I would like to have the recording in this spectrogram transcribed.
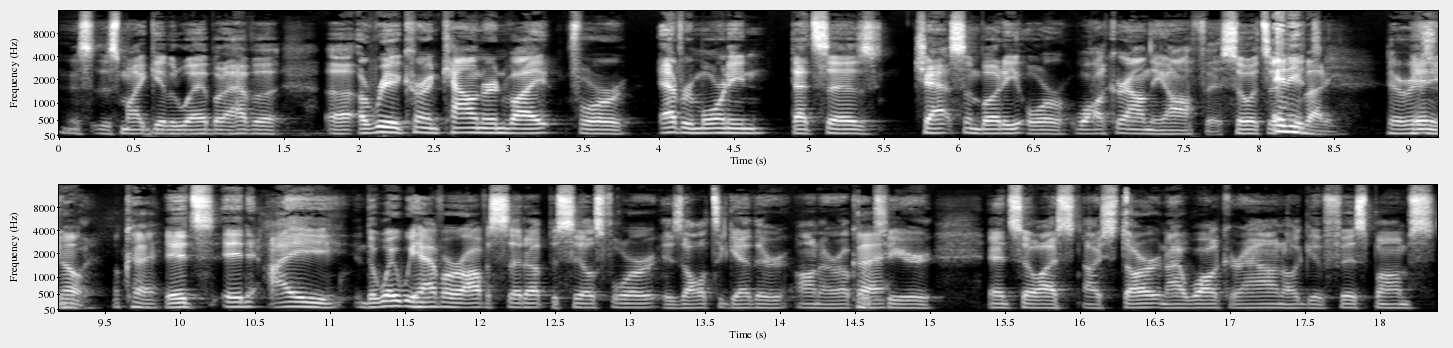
this this might give it away, but I have a a, a reoccurring calendar invite for every morning that says chat somebody or walk around the office. So it's a, Anybody. There is anybody. no okay. It's, it. I the way we have our office set up, the sales floor is all together on our upper Okay. tier, and so I I start and I walk around. I'll give fist bumps.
